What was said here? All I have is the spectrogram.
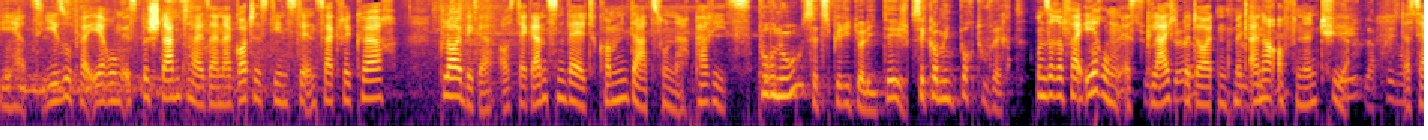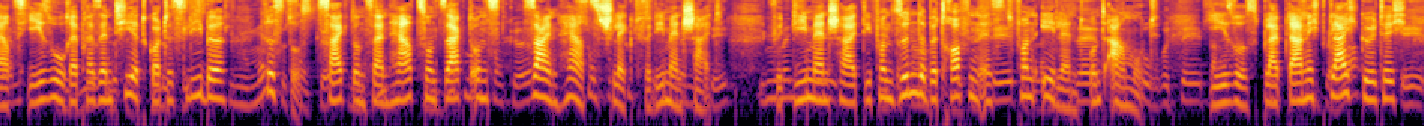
Die Herz-Jesu-Verehrung ist Bestandteil seiner Gottesdienste in Sacré-Cœur Gläubige aus der ganzen Welt kommen dazu nach Paris. Unsere Verehrung ist gleichbedeutend mit einer offenen Tür. Das Herz Jesu repräsentiert Gottes Liebe. Christus zeigt uns sein Herz und sagt uns, sein Herz schlägt für die Menschheit. Für die Menschheit, die von Sünde betroffen ist, von Elend und Armut. Jesus bleibt da nicht gleichgültig.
